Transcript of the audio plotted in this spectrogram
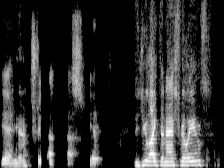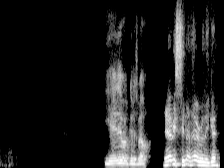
Yeah, Yeah. straight that's yeah. Did you like the Nashvillains? Yeah, they were good as well. Yeah, we've seen them. They're really good.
